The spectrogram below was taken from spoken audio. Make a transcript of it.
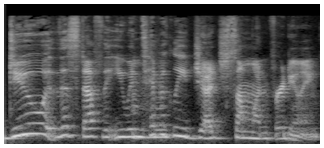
Do the stuff that you would Mhm. typically judge someone for doing.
